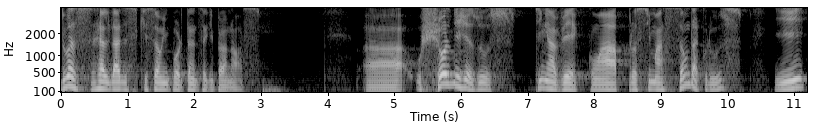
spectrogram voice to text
Duas realidades que são importantes aqui para nós. Ah, o choro de Jesus tinha a ver com a aproximação da cruz e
